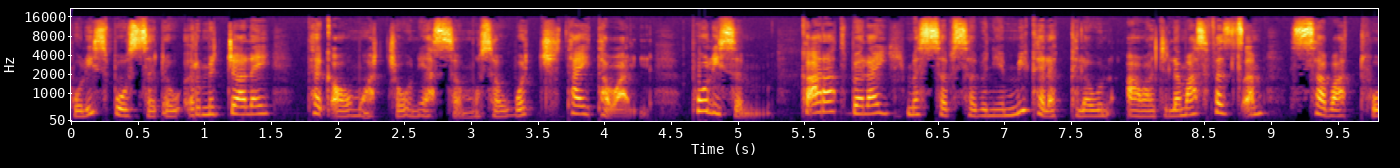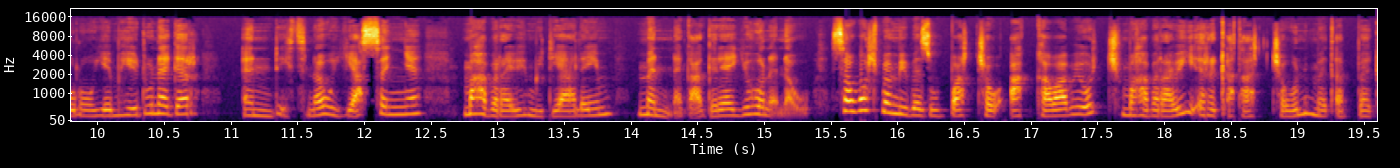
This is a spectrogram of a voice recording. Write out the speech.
ፖሊስ በወሰደው እርምጃ ላይ ተቃውሟቸውን ያሰሙ ሰዎች ታይተዋል። ፖሊስም ከአራት በላይ መሰብሰብን የሚከለክለውን አዋጅ ለማስፈጸም ሰባት ሆኖ የሚሄዱ ነገር እንዴት ነው እያሰኘ ማህበራዊ ሚዲያ ላይም መነጋገሪያ የሆነ ነው። ሰዎች በሚበዙባቸው አካባቢዎች ማህበራዊ ርቀታቸውን መጠበቅ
